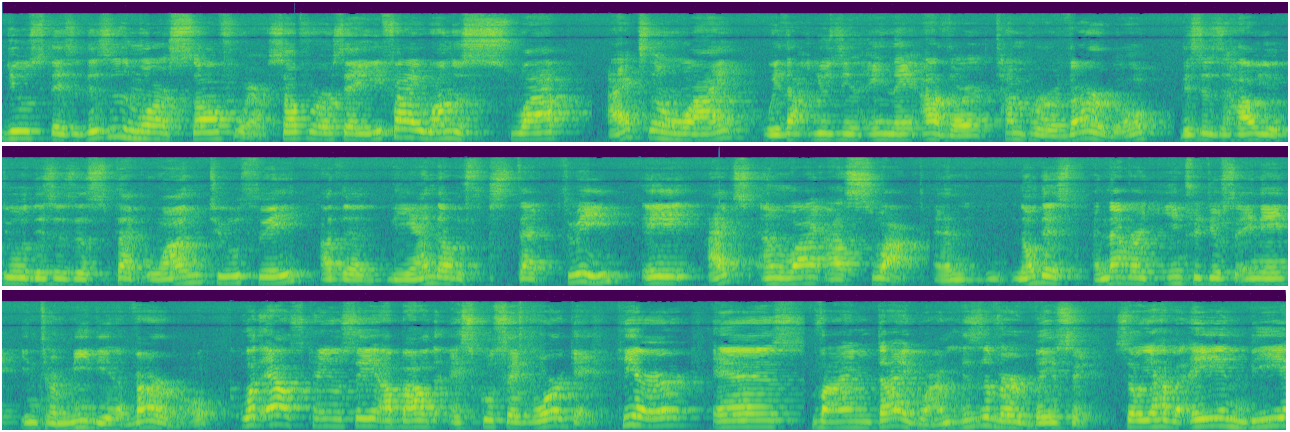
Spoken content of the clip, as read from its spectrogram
use this. This is more software. Software say if I want to swap x and y without using any other temporal variable. This is how you do, this is a step one, two, three. At the, the end of step 3, a x and y are swapped. And notice I never introduced any intermediate variable. What else can you say about exclusive OR gate? Here is Venn diagram. This is very basic. So you have A and B,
